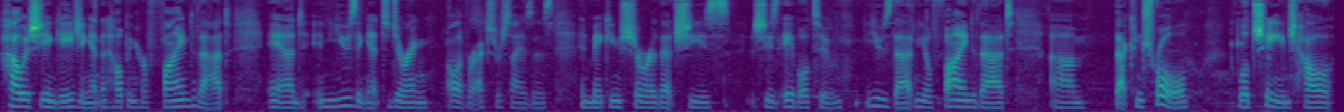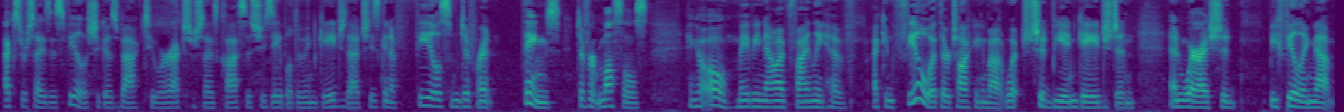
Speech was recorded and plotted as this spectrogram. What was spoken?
how is she engaging it and helping her find that and in using it during all of her exercises and making sure that she's she's able to use that. And you'll find that um, that control will change how exercises feel. As she goes back to her exercise classes. She's able to engage that. She's going to feel some different things different muscles. And go oh maybe now i finally have i can feel what they're talking about what should be engaged and and where i should be feeling that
